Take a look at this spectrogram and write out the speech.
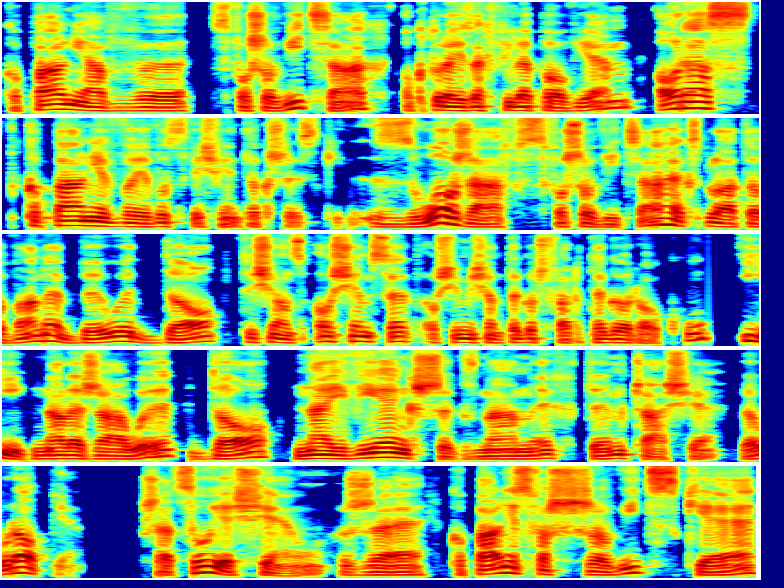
Kopalnia w Sfoszowicach, o której za chwilę powiem, oraz kopalnie w województwie świętokrzyskim. Złoża w Sfoszowicach eksploatowane były do 1884 roku i należały do największych znanych w tym czasie w Europie. Szacuje się, że kopalnie sfaszowickie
